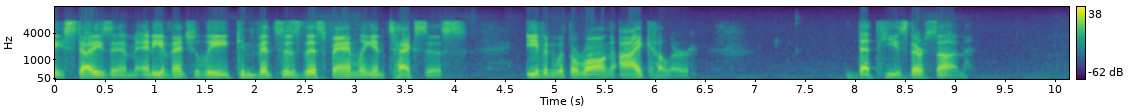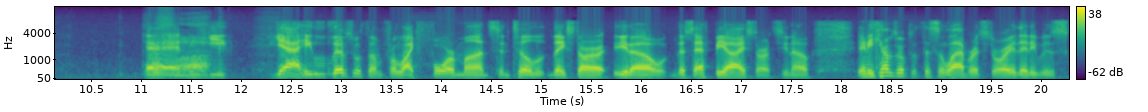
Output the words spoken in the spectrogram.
he studies him and he eventually convinces this family in texas even with the wrong eye color that he's their son and Fuck. he yeah he lives with them for like four months until they start you know this fbi starts you know. And he comes up with this elaborate story that he was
